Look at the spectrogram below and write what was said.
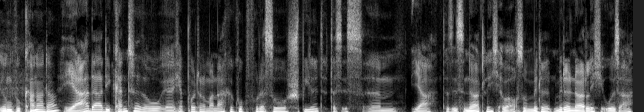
irgendwo Kanada. ja, da die Kante, so, ja, ich habe heute nochmal nachgeguckt, wo das so spielt. Das ist, ähm, ja, das ist nördlich, aber auch so mittel, mittelnördlich USA.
